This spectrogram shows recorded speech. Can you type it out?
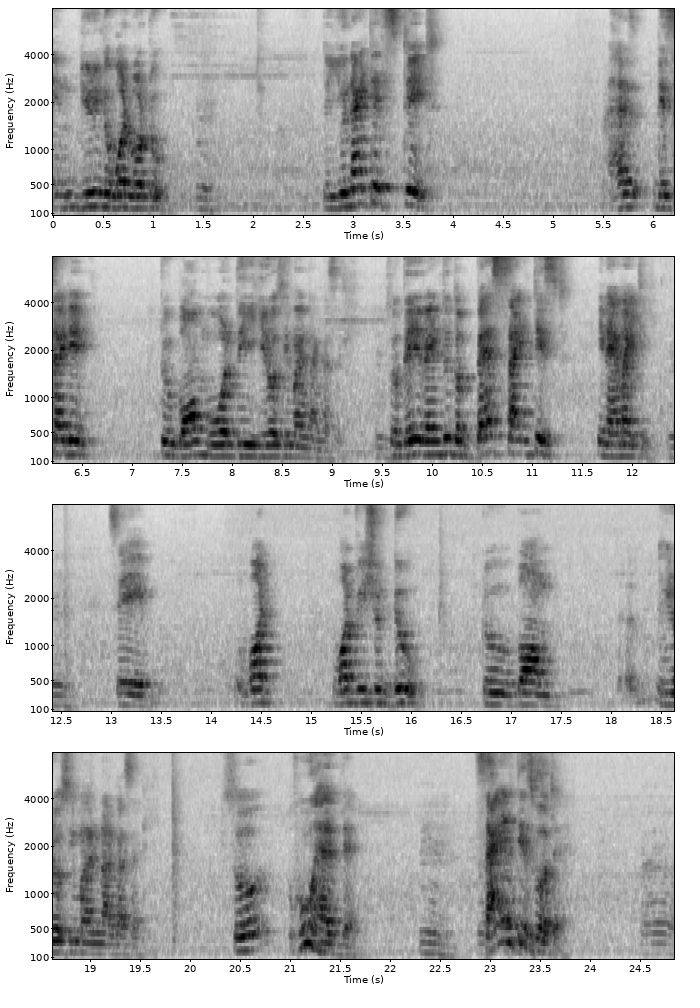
in during the world war ii the united states has decided to bomb over the hiroshima and nagasaki hmm. so they went to the best scientists in mit hmm. say what what we should do to bomb uh, Hiroshima and Nagasaki. So who helped them? Hmm. Scientists were there. Ah.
